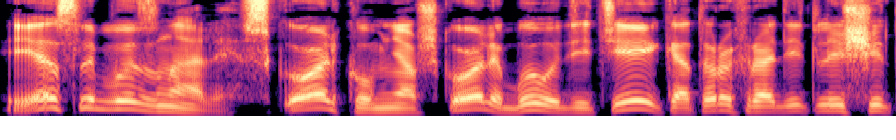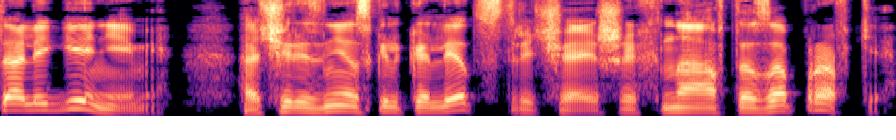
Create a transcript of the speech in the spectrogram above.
Если бы вы знали, сколько у меня в школе было детей, которых родители считали гениями, а через несколько лет встречаешь их на автозаправке.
